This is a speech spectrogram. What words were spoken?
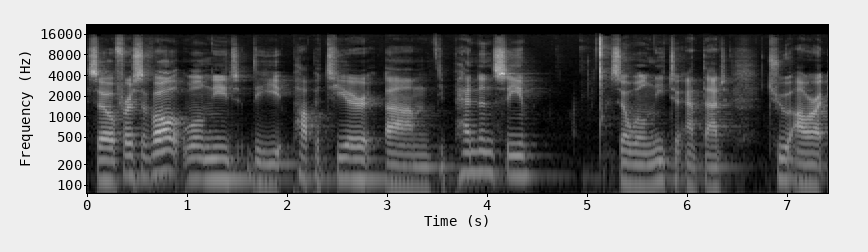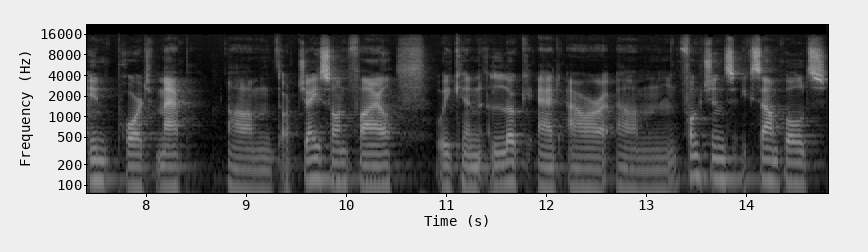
So first of all, we'll need the Puppeteer um, dependency. So we'll need to add that to our import map um, .json file. We can look at our um, functions examples.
